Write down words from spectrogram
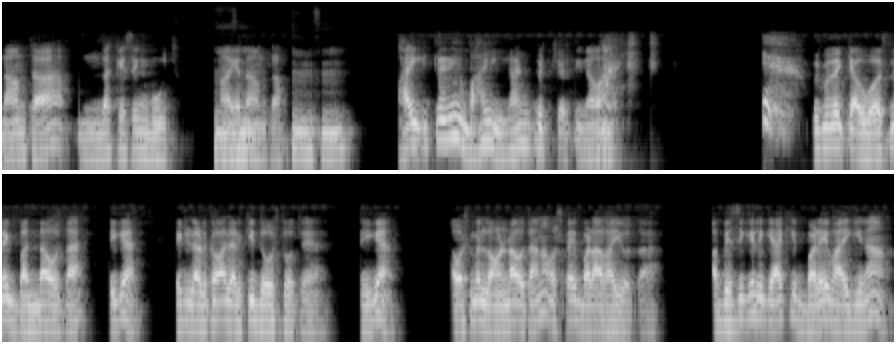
नाम था द किसिंग बूथ। हाँ ये हम्म, नाम था। हम्म, भाई, इतनी भाई लंड पिक्चर थी ना भाई। उसमें से क्या हुआ, उसमें एक बंदा होता है, ठीक है? एक लड़का और लड़की दोस्त होते हैं, ठीक है? और उसमें लौंडा होता है ना, उसका एक बड़ा भाई होता है। अब बेसिकली क्या है कि बड़े भाई की ना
